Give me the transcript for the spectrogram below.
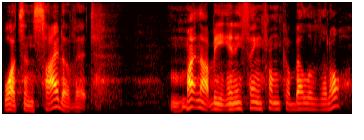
what's inside of it might not be anything from Cabela's at all.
